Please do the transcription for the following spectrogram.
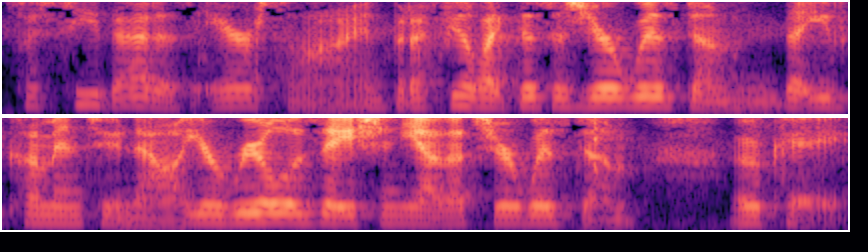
So I see that as air sign, but I feel like this is your wisdom that you've come into now. Your realization, yeah, that's your wisdom. Okay.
